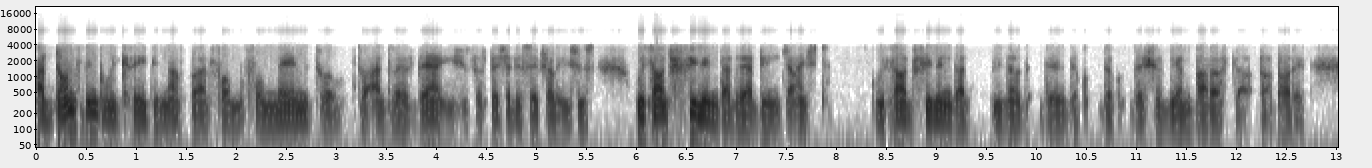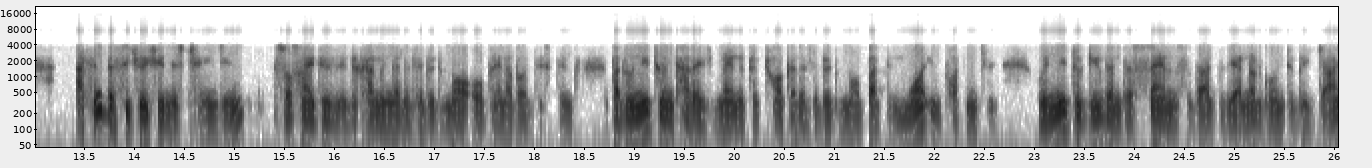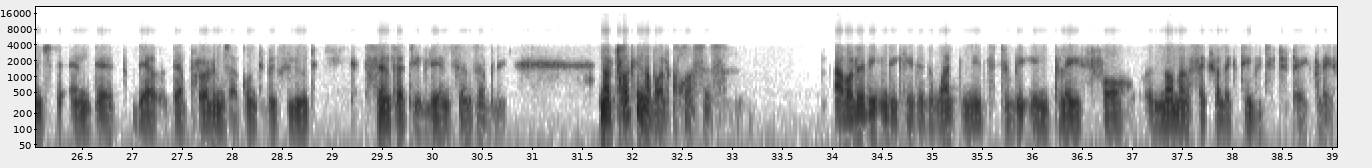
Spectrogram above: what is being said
I don't think we create enough platform for men to, to address their issues, especially sexual issues, without feeling that they are being judged, without feeling that you know they, they, they, they should be embarrassed about it. I think the situation is changing. Society is becoming a little bit more open about these things, but we need to encourage men to talk a little bit more. But more importantly, we need to give them the sense that they are not going to be judged and that their, their problems are going to be viewed sensitively and sensibly. Now, talking about causes, I've already indicated what needs to be in place for normal sexual activity to take place.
